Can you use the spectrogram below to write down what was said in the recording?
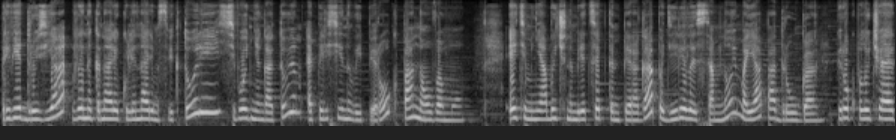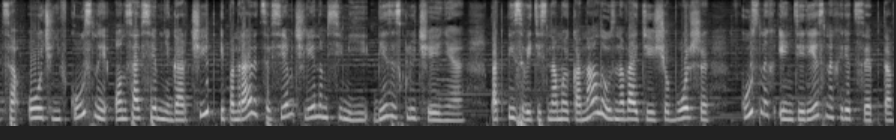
Привет, друзья! Вы на канале Кулинарим с Викторией. Сегодня готовим апельсиновый пирог по-новому. Этим необычным рецептом пирога поделилась со мной моя подруга. Пирог получается очень вкусный, он совсем не горчит и понравится всем членам семьи, без исключения. Подписывайтесь на мой канал и узнавайте еще больше вкусных и интересных рецептов.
